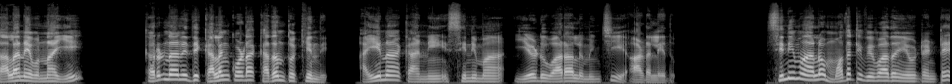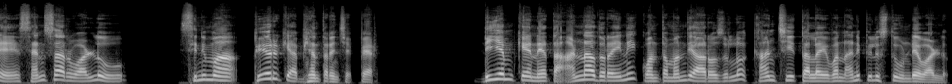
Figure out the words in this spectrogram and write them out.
చాలానే ఉన్నాయి. కరుణానిధి కలం కూడా కథం తొక్కింది. అయినా కాని సినిమా ఏడు వారాలు మించి ఆడలేదు. సినిమాలో మొదటి వివాదం ఏమిటంటే సెన్సార్ వాళ్ళు సినిమా పేరుకి అభ్యంతరం చెప్పారు. డిఎంకే నేత అన్నాదురైని కొంతమంది ఆ రోజుల్లో కాంచీ తలైవన్ అని పిలుస్తూ ఉండేవాళ్ళు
